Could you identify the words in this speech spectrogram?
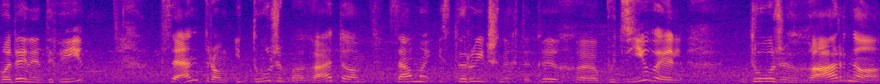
години-дві центром і дуже багато саме історичних таких е, будівель. Дуже гарно.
